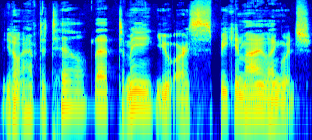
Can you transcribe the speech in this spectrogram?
you don't have to tell that to me. You are speaking my language.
